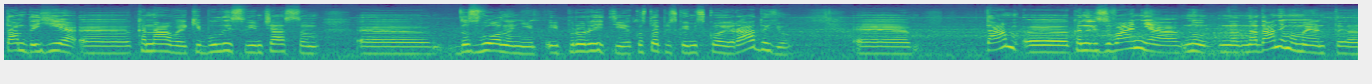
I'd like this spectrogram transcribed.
там, де є е, канави, які були своїм часом е, дозволені і прориті Костопільською міською радою. е, Там е, каналізування ну, на, на даний момент е,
